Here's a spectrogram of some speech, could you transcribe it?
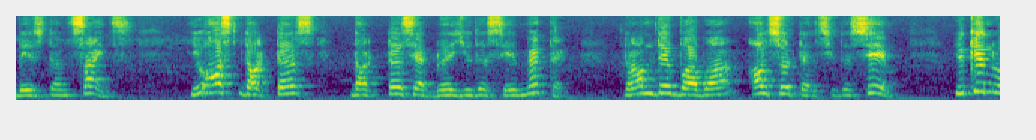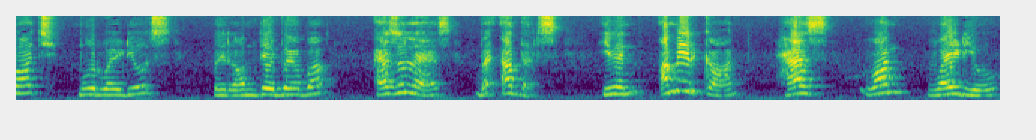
based on science. You ask doctors, doctors advise you the same method. Ramdev Baba also tells you the same. You can watch more videos by Ramdev Baba as well as by others. Even Aamir Khan has one video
